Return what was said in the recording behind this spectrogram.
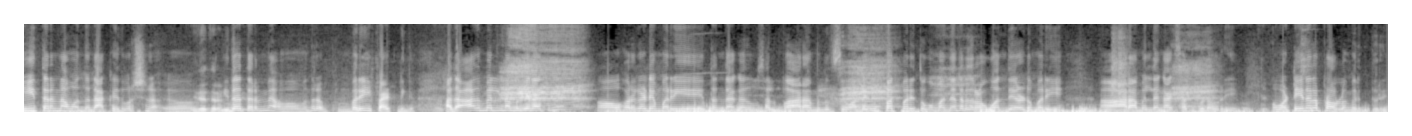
ಈ ಥರ ನಾವು ಒಂದು ನಾಲ್ಕೈದು ವರ್ಷ ಇದೇ ಥರನ ಅಂದ್ರೆ ಬರೀ ಫ್ಯಾಟ್ನಿಂಗ್ ಅದಾದ್ಮೇಲೆ ನಮ್ಗೆ ಏನಾಯ್ತು ಹೊರಗಡೆ ಮರಿ ತಂದಾಗ ಅದು ಸ್ವಲ್ಪ ಆರಾಮಿಲ್ಲದ ಒಂದು ಇಪ್ಪತ್ತು ಮರಿ ತೊಗೊಂಬಂದೆ ಅಂದ್ರೆ ಅದ್ರೊಳಗೆ ಒಂದೆರಡು ಎರಡು ಮರಿ ಆ, ಆರಾಮಿಲ್ದಂಗೆ ಆಗಿ ಸತ್ತು ಬಿಡವ್ರಿ ಒಟ್ಟು ಏನಾರ ಪ್ರಾಬ್ಲಮ್ ಇರ್ತದ್ರಿ ರೀ.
